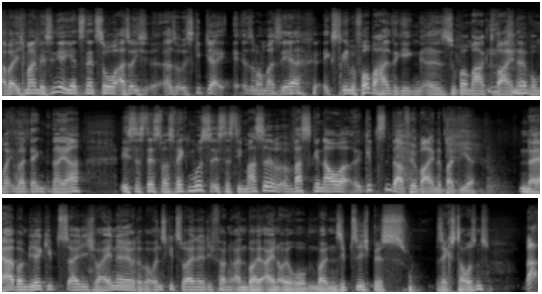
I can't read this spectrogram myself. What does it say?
aber ich meine, wir sind ja jetzt nicht so, also ich, also es gibt ja, äh, sagen wir mal, sehr extreme Vorbehalte gegen äh, Supermarktweine, wo man immer denkt, naja, ist das das, was weg muss? Ist das die Masse? Was genau gibt es denn da für Weine bei dir? naja, bei mir gibt es eigentlich Weine, oder bei uns gibt es Weine, die fangen an bei 1,79 Euro bis 6.000. Ah,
